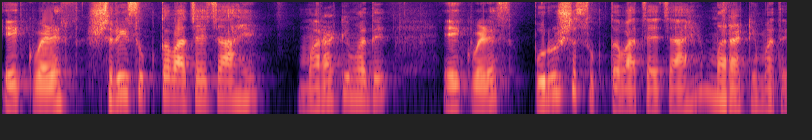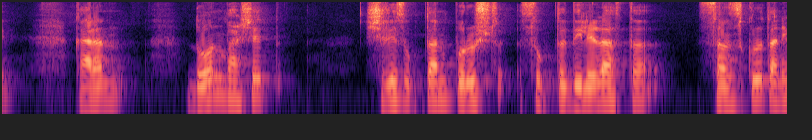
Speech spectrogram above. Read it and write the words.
एक वेळेस श्रीसुक्त वाचायचं आहे मराठीमध्ये एक वेळेस पुरुष सुक्त वाचायचं आहे मराठीमध्ये. कारण दोन भाषेत श्रीसुक्त आणि पुरुष सुक्त दिलेलं असतं संस्कृत आणि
